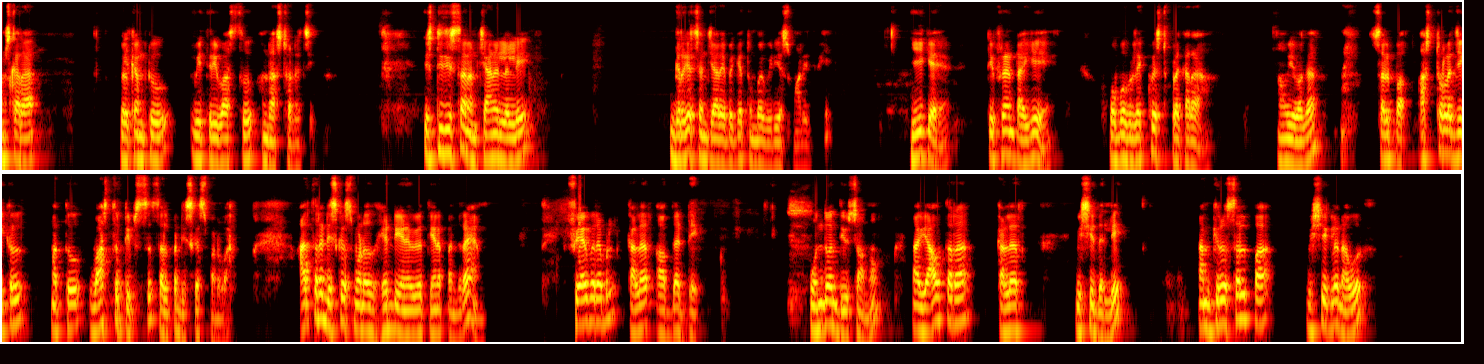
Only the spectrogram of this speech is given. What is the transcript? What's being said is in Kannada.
ನಮಸ್ಕಾರ. Welcome to V three Vastu and astrology ಇಷ್ಟು ದಿವಸ ನಮ್ಮ ಚಾನಲಲ್ಲಿ ಗ್ರಹ ಸಂಚಾರ ಬಗ್ಗೆ ತುಂಬ ವಿಡಿಯೋಸ್ ಮಾಡಿದ್ವಿ. ಹೀಗೆ ಡಿಫ್ರೆಂಟಾಗಿ ಒಬ್ಬೊಬ್ಬರ ರಿಕ್ವೆಸ್ಟ್ ಪ್ರಕಾರ ನಾವು ಇವಾಗ ಸ್ವಲ್ಪ ಆಸ್ಟ್ರಾಲಜಿಕಲ್ ಮತ್ತು ವಾಸ್ತು ಟಿಪ್ಸ್ ಸ್ವಲ್ಪ ಡಿಸ್ಕಸ್ ಮಾಡುವ. ಆ ಥರ ಡಿಸ್ಕಸ್ ಮಾಡೋದು ಹೆಡ್ ಏನು, ಇವತ್ತು ಏನಪ್ಪ ಅಂದರೆ favourable colour of the day ಒಂದೊಂದು ದಿವಸನೂ ನಾವು ಯಾವ ಥರ ಕಲರ್ ವಿಷಯದಲ್ಲಿ ನಮಗಿರೋ ಸ್ವಲ್ಪ ವಿಷಯಗಳು ನಾವು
